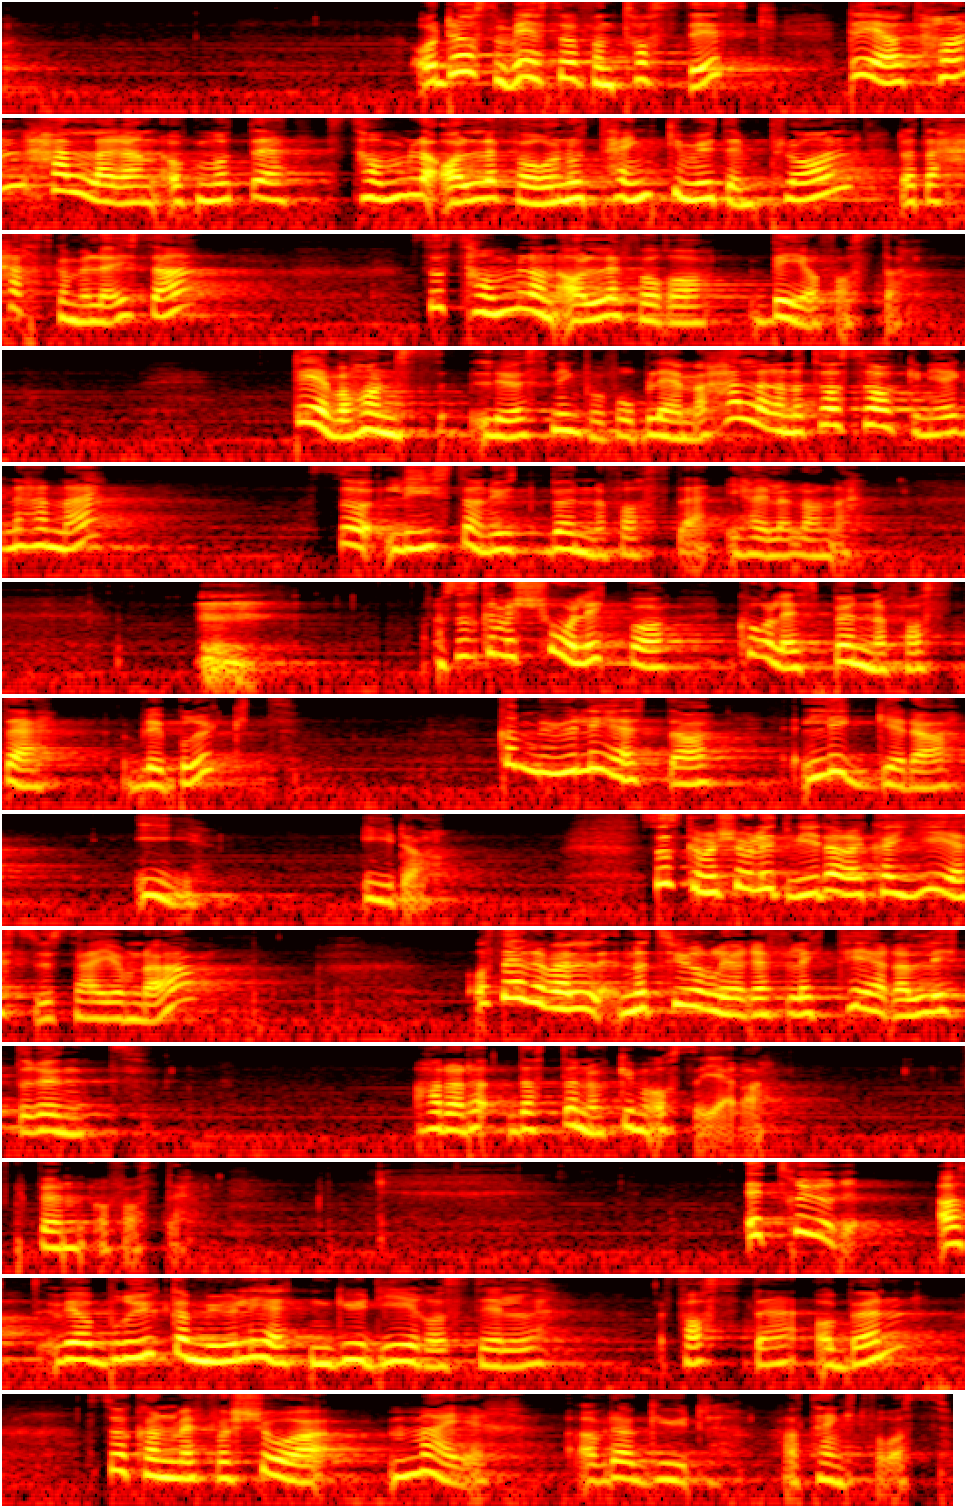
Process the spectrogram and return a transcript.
Og det som er så fantastisk, det er at han heller enn å på en måte samle alle for å nå tenke vi ut en plan, dette her skal vi løse, så samler han alle for å be og faste. Det var hans løsning på problemet. Heller enn å ta saken i egne hender, så lyste han ut bønn og faste i hele landet. Og Så skal vi se litt på hvordan bønn og faste blir brukt. Hvilke muligheter ligger det i, i det? Så skal vi se litt videre hva Jesus sier om det. Og så er det vel naturlig å reflektere litt rundt Har dette noe med oss å gjøre? Bønn og faste. Jeg tror at ved å bruke muligheten Gud gir oss til faste og bønn, så kan vi få se mer av det Gud har tenkt for oss.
